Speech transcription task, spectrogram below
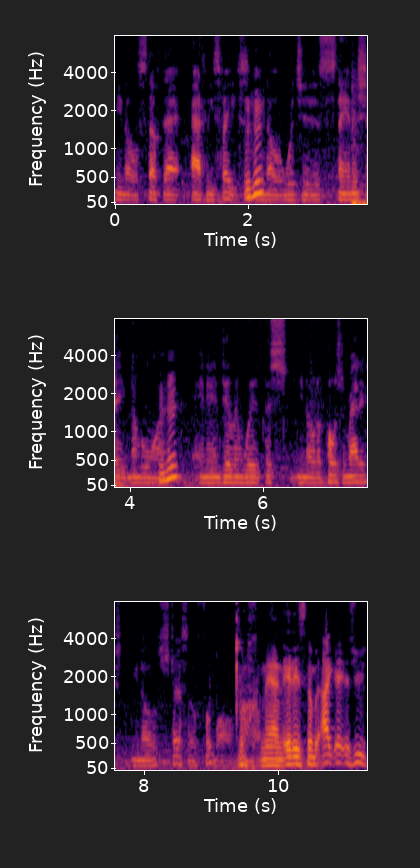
You know stuff that athletes face. Mm-hmm. You know, which is staying in shape, number one, and then dealing with the you know the post traumatic you know stress of football. Oh, man, it is the I, as you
